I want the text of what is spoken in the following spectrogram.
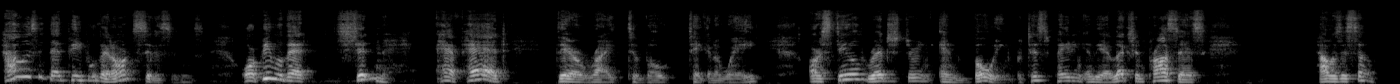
How is it that people that aren't citizens or people that shouldn't have had their right to vote taken away are still registering and voting, participating in the election process how is it so?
